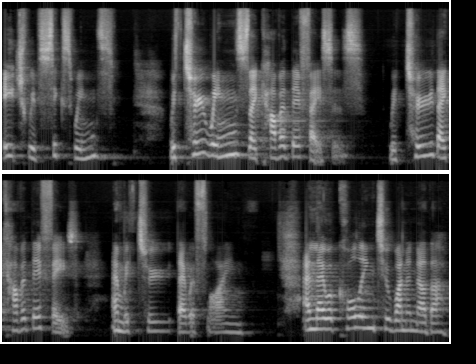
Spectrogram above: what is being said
each with six wings. With two wings they covered their faces, with two they covered their feet, and with two they were flying. And they were calling to one another,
